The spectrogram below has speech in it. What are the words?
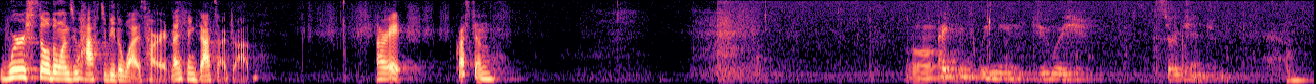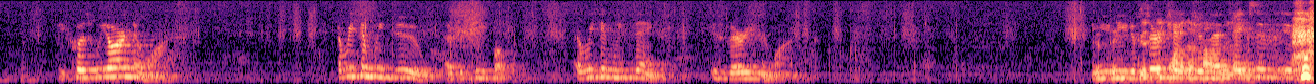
we're still the ones who have to be the wise heart. And I think that's our job. All right, questions? Uh, I think Because we are nuanced. Everything we do as a people, everything we think is very nuanced. And Good you thing- need a good search thing one of the engine that takes of- it it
